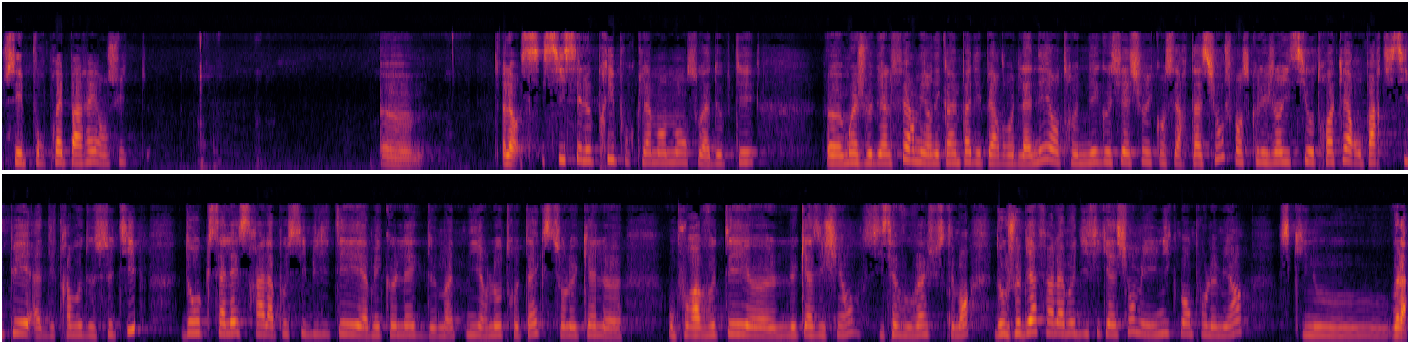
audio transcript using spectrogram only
C'est pour préparer ensuite. alors, si c'est le prix pour que l'amendement soit adopté, euh, moi, je veux bien le faire, mais on n'est quand même pas des perdreaux de l'année entre négociation et concertation. Je pense que les gens ici, aux trois quarts, ont participé à des travaux de ce type. Donc, ça laissera la possibilité à mes collègues de maintenir l'autre texte sur lequel euh, on pourra voter euh, le cas échéant, si ça vous va, justement. Donc, je veux bien faire la modification, mais uniquement pour le mien. Ce qui nous voilà.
